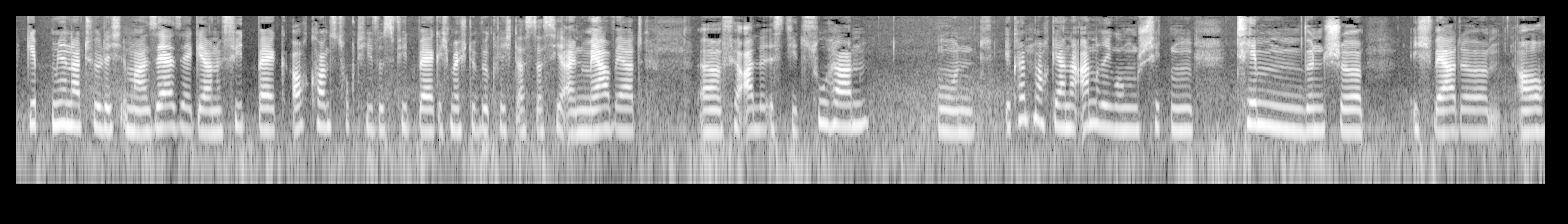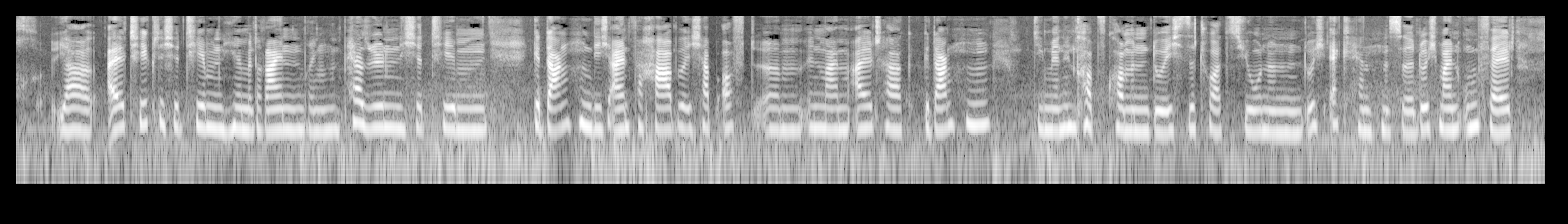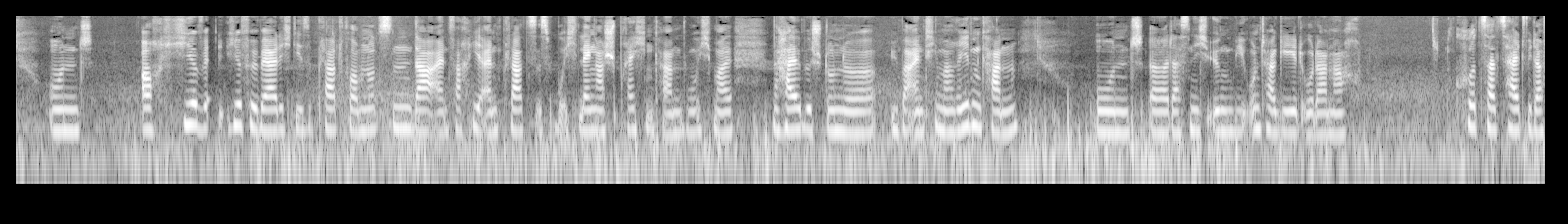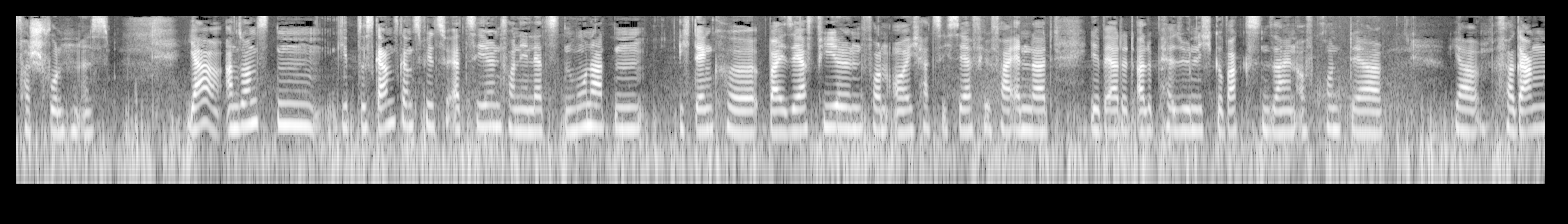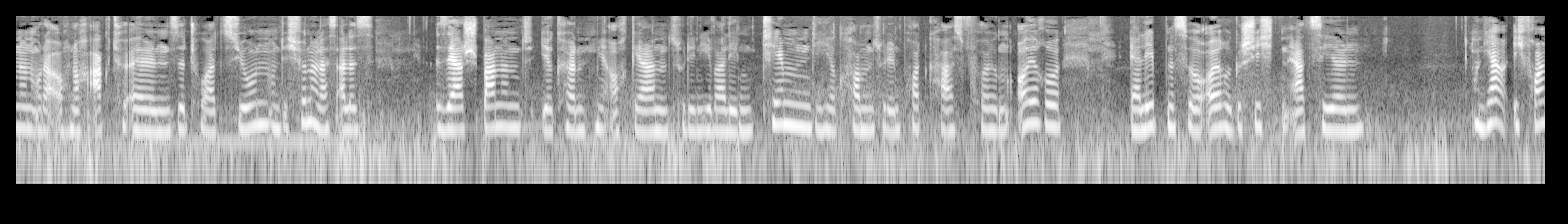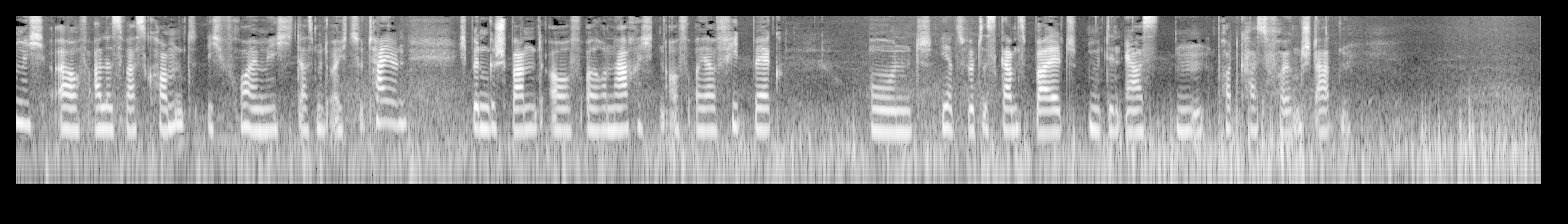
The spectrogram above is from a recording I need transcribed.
Gebt mir natürlich immer sehr, sehr gerne Feedback, auch konstruktives Feedback. Ich möchte wirklich, dass das hier ein Mehrwert äh, für alle ist, die zuhören. Und ihr könnt mir auch gerne Anregungen schicken, Themenwünsche. Ich werde auch ja, alltägliche Themen hier mit reinbringen, persönliche Themen, Gedanken, die ich einfach habe. Ich habe oft ähm, in meinem Alltag Gedanken, die mir in den Kopf kommen durch Situationen, durch Erkenntnisse, durch mein Umfeld. Und auch hier, hierfür werde ich diese Plattform nutzen, da einfach hier ein Platz ist, wo ich länger sprechen kann, wo ich mal eine halbe Stunde über ein Thema reden kann und äh, das nicht irgendwie untergeht oder nach kurzer Zeit wieder verschwunden ist. Ja, ansonsten gibt es ganz, ganz viel zu erzählen von den letzten Monaten. Ich denke, bei sehr vielen von euch hat sich sehr viel verändert. Ihr werdet alle persönlich gewachsen sein aufgrund der ja, vergangenen oder auch noch aktuellen Situationen. Und ich finde das alles sehr spannend. Ihr könnt mir auch gerne zu den jeweiligen Themen, die hier kommen, zu den Podcast-Folgen, eure Erlebnisse, eure Geschichten erzählen. Und ja, ich freue mich auf alles, was kommt. Ich freue mich, das mit euch zu teilen. Ich bin gespannt auf eure Nachrichten, auf euer Feedback. Und jetzt wird es ganz bald mit den ersten Podcast-Folgen starten.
